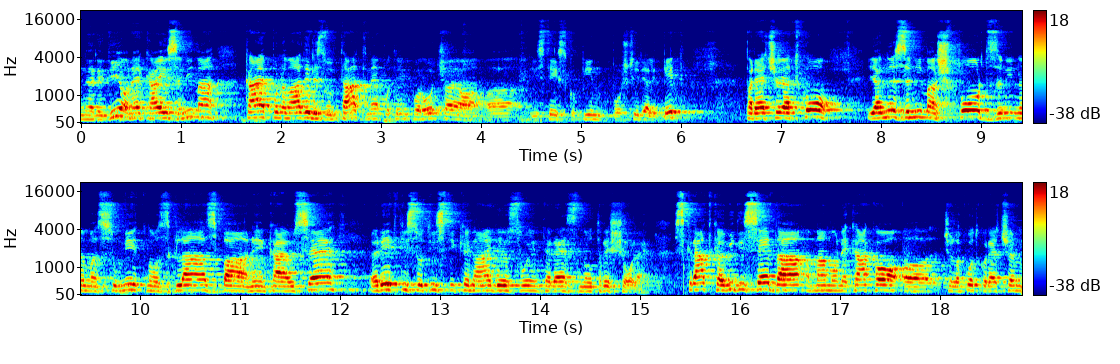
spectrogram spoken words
naredijo, ne? kaj jih zanima, kaj je ponavadi rezultat, ne? potem poročajo uh, iz teh skupin po štiri ali pet. Pa rečejo, ja tako, ja ne zanima šport, zanima nas umetnost, glasba, ne vem kaj vse, redki so tisti, ki najdejo svoj interes znotraj šole. Skratka, vidi se, da imamo nekako, če lahko tako rečem,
